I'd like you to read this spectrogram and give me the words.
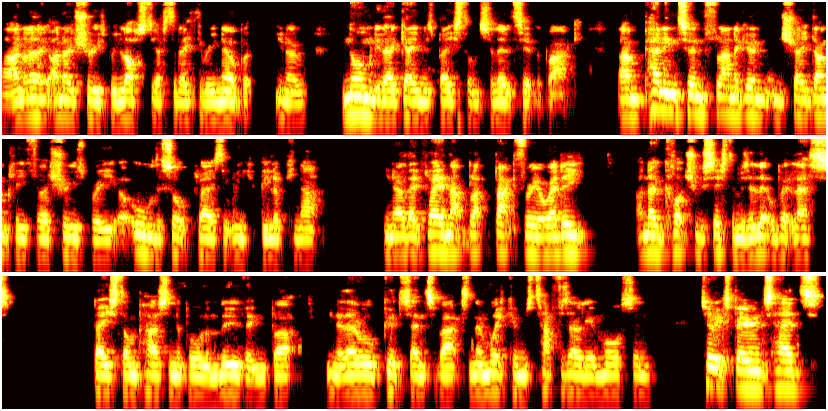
Uh, I know I know Shrewsbury lost yesterday 3 0, but, you know, normally their game is based on solidity at the back. Um, Pennington, Flanagan, and Chey Dunkley for Shrewsbury are all the sort of players that we could be looking at. You know, they play in that black back three already. I know Cotterill's system is a little bit less based on passing the ball and moving. But you know they're all good centre backs, and then Wycombe's Tafazolli and Mawson, two experienced heads,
